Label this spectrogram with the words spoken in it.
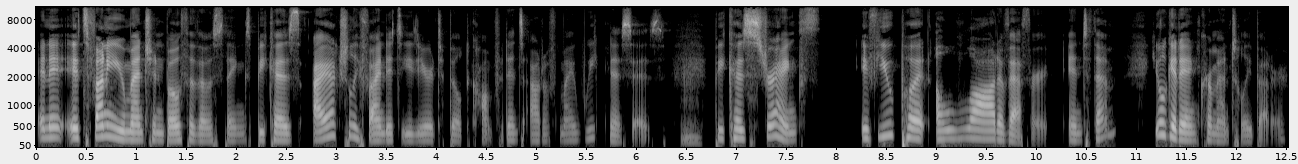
And it, it's funny you mentioned both of those things because I actually find it's easier to build confidence out of my weaknesses. Mm. Because strengths, if you put a lot of effort into them, you'll get incrementally better.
